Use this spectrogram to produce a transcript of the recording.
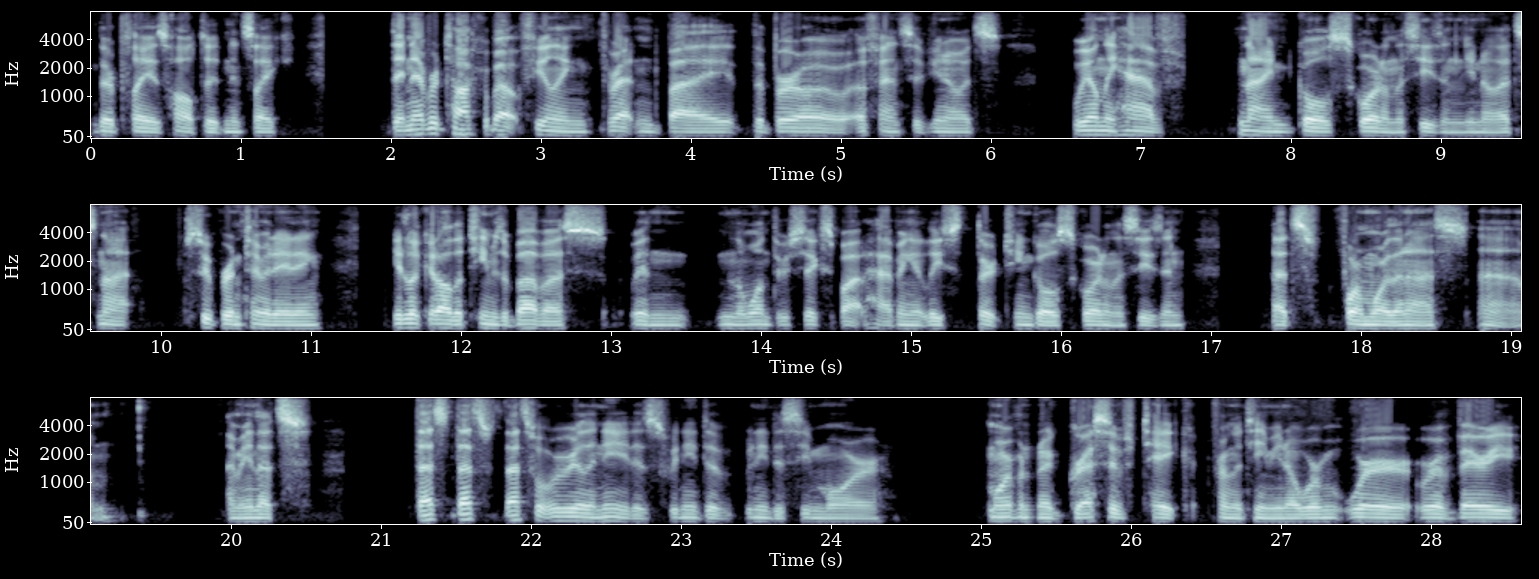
their play is halted and it's like they never talk about feeling threatened by the Boro offensive. You know, it's we only have nine goals scored on the season. You know, that's not super intimidating. You look at all the teams above us in, in the one through six spot having at least 13 goals scored on the season. That's four more than us. Um, I mean, that's that's that's that's what we really need is we need to we need to see more more of an aggressive take from the team. You know, we're we're we're a very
